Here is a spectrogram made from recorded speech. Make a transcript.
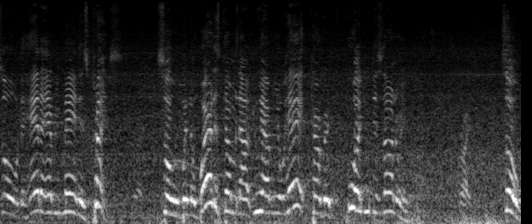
So the head of every man is Christ. So when the word is coming out, you having your head covered. Who are you dishonoring? Christ. So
